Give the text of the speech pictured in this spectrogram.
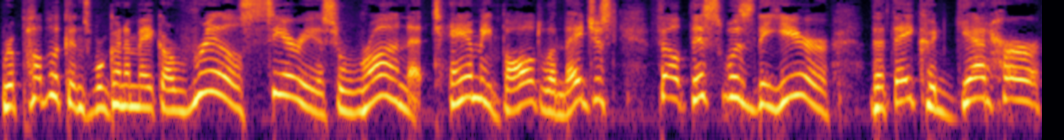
Republicans were going to make a real serious run at Tammy Baldwin. They just felt this was the year that they could get her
